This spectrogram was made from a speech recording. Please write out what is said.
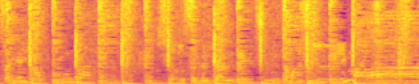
酸甜又无奈酸酸的眼泪只能往心里埋。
